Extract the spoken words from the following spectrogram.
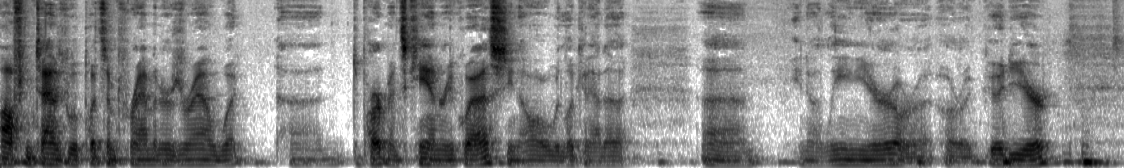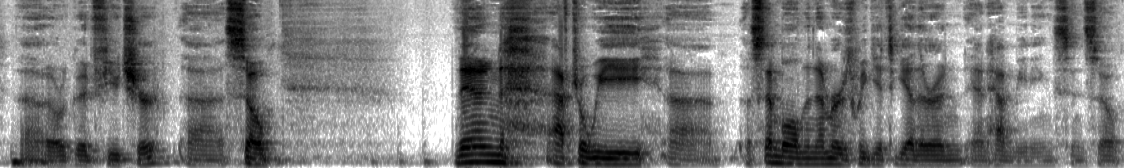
Oftentimes, we'll put some parameters around what uh, departments can request. You know, are we looking at a uh, you know lean year or a, or a good year or a good future? so then after we uh, assemble the numbers, we get together and, and, have meetings. And so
